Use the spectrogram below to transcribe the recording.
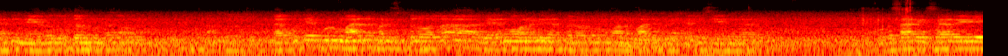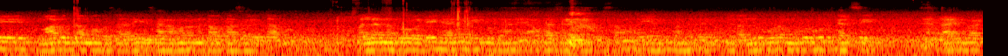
కానీ నేను వద్దనుకుంటున్నాను లేకపోతే ఇప్పుడు మారిన పరిస్థితుల వల్ల జగన్మోహన్ రెడ్డి గారు పిలవడం మన పార్టీ ప్రెసిడెంట్ సీఎం గారు. ఒకసారి ఈసారి మారుద్దాము ఒకసారి ఈసారి అమరానికి అవకాశాలు ఇద్దాము. మల్లన్నకు ఒకటి కానీ మీకు కానీ అవకాశాలు ఏం ఇబ్బంది మీరు అందరూ కూడా ముగ్గురు కూడా కలిసి రాజపేట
